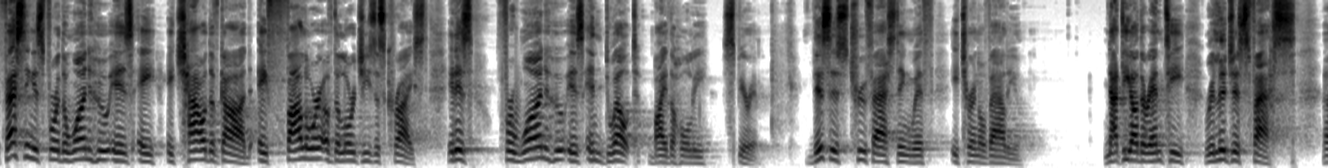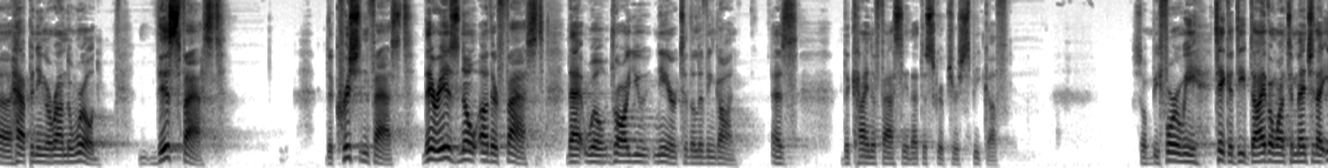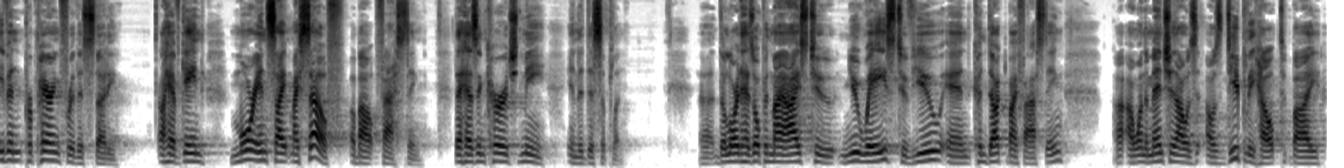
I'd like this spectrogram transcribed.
fasting is for the one who is a, a child of God, a follower of the Lord Jesus Christ. It is for one who is indwelt by the Holy Spirit. This is true fasting with eternal value. Not the other empty religious fasts uh, happening around the world. This fast, the Christian fast, there is no other fast that will draw you near to the living God as the kind of fasting that the scriptures speak of. So, before we take a deep dive, I want to mention that even preparing for this study, I have gained more insight myself about fasting that has encouraged me in the discipline. Uh, the Lord has opened my eyes to new ways to view and conduct my fasting. Uh, I want to mention I was, I was deeply helped by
